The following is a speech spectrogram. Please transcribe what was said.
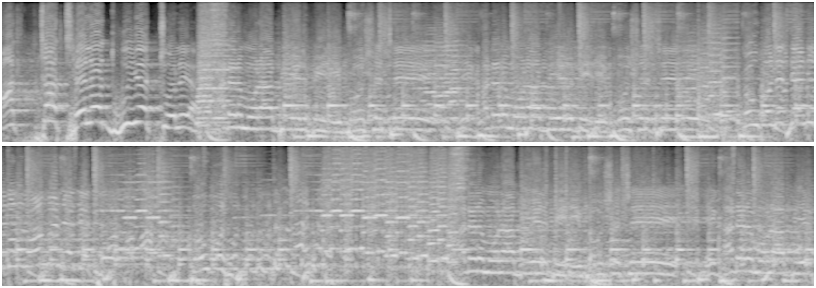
বাচ্চা ছেলে ধুয়ে চলে। ঘাটের মোড়া বিয়ের বিড়ি বসেছে। ঘাটের মোড়া বিয়ের বিড়ি বসেছে। যৌবনে দেনি তোর বিড়ি এ ঘাটের মোড়া বিয়ের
